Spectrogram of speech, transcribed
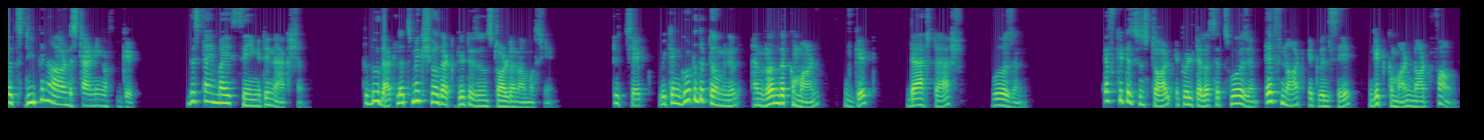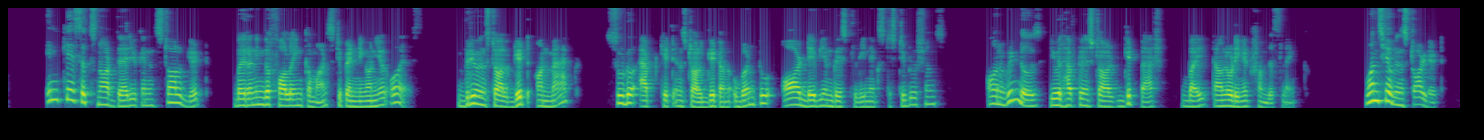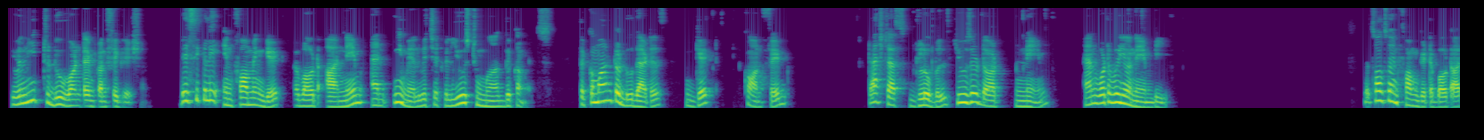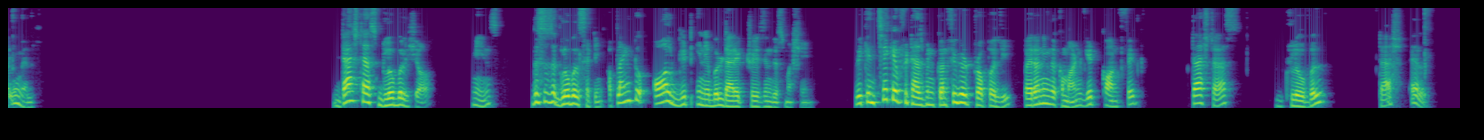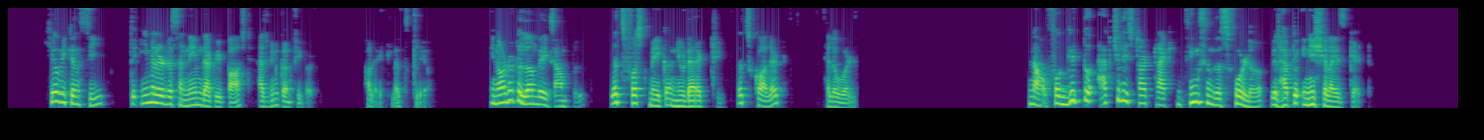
Let's deepen our understanding of Git, this time by seeing it in action. To do that, let's make sure that Git is installed on our machine. To check, we can go to the terminal and run the command git dash dash version. If Git is installed, it will tell us its version. If not, it will say git command not found. In case it's not there, you can install Git by running the following commands depending on your OS. brew install Git on Mac, sudo apt-get install Git on Ubuntu or Debian-based Linux distributions. On Windows, you will have to install Git Bash by downloading it from this link. Once you have installed it, you will need to do one-time configuration, basically informing Git about our name and email which it will use to mark the commits. The command to do that is git config dash dash global user dot name and whatever your name be. Let's also inform Git about our email. Dash dash global here means this is a global setting applying to all Git enabled directories in this machine. We can check if it has been configured properly by running the command git config dash dash global dash l. Here we can see the email address and name that we passed has been configured. Alright, let's clear. In order to learn by example, Let's first make a new directory. Let's call it hello world. Now for Git to actually start tracking things in this folder, we'll have to initialize Git.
